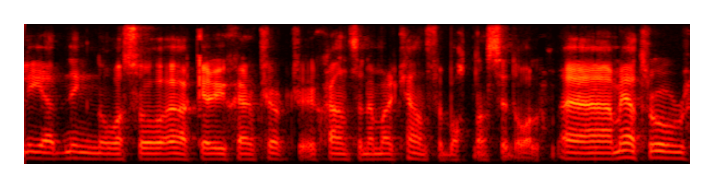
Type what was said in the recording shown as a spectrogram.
ledning nå så ökar ju självklart chanserna markant för Bottnas Idol. Eh, men jag tror,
